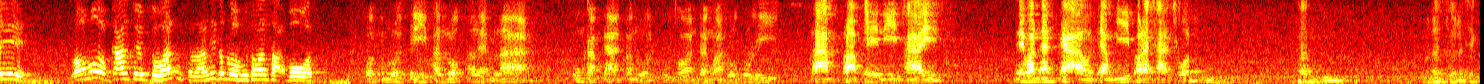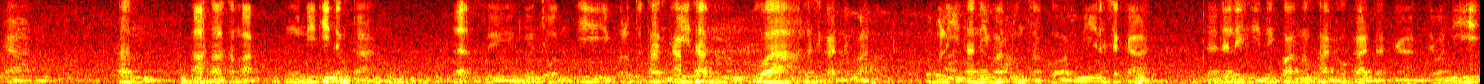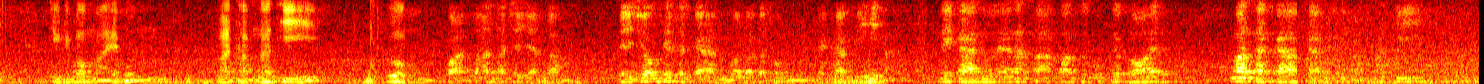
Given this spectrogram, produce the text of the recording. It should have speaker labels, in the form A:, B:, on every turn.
A: ลีรองผู้กำกับการสืบสวนสถานีตำรวจภูธรสระโบสถ์
B: พลตำรวจตรีพันลบแถลมล่าผู้บังคับการตำรวจภูธรจังหวัดลบบุรี
C: ตามประเพณีไทย ในวันดังกล่าวจะมีประชาชน
D: ท่านหัวหน้าส่วนราชการ ท่านอาสาสมัครมูลนิธิต่างๆ และสื่อมวลชนที่เคารพทุกท่านครับที่ท่านผู้ว่าราชการจังหวัดลบบุรีท่านนิวัฒน์รุ่งสากรมีราชการ แต่ได้เล็งเห็นในความสำคัญของการจัดงานในวันนี้ จึงได้มอบหมายให้ผมมาทำหน้าที่ร่วมกวาดล้างอาชญากรรม ในช่วงเทศกาลวันลอยกระทงในครั้งนี้ ในการดูแลรักษาความสงบเรียบร้อย มาตรการการปฏิบัติหน้าที่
